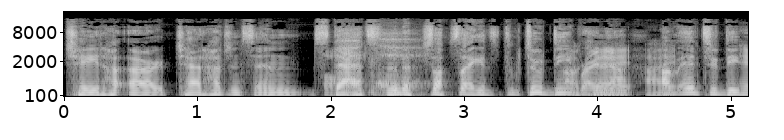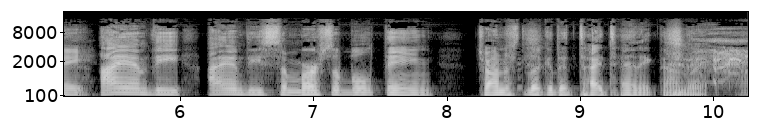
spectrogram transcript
Chad uh, Chad Hutchinson stats. so it's like it's too deep right now. I- I'm in too deep. hey. I am the I am the submersible thing trying to look at the Titanic down there.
